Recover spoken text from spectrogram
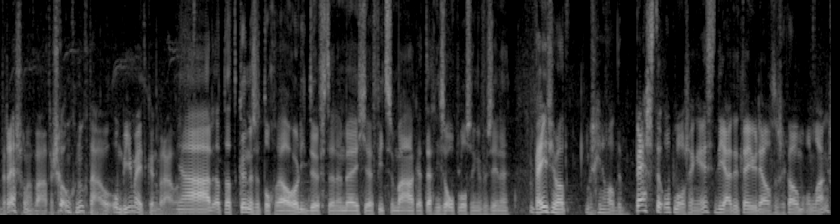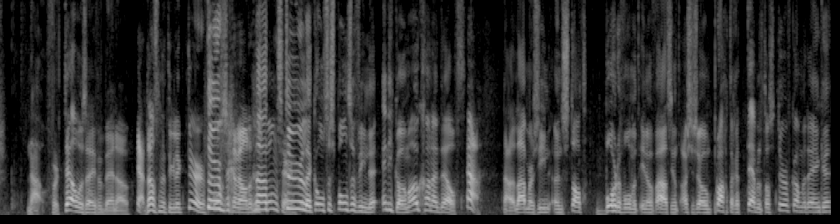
de rest van het water, schoon genoeg te houden om bier mee te kunnen brouwen. Ja, dat, dat kunnen ze toch wel hoor, die duften. Een beetje fietsen maken, technische oplossingen verzinnen. Weet je wat misschien nog wel de beste oplossing is die uit de TU Delft is gekomen onlangs? Nou, vertel eens even Benno. Ja, dat is natuurlijk Turf, Turf, onze geweldige sponsor. Natuurlijk, onze sponsorvrienden. En die komen ook gewoon uit Delft. Ja, Nou, laat maar zien, een stad boordevol met innovatie. Want als je zo'n prachtige tablet als Turf kan bedenken,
